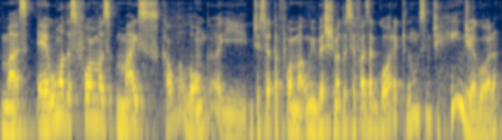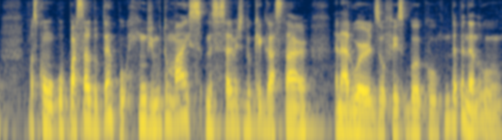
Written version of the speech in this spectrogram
Mas é uma das formas mais cauda longa e, de certa forma, o investimento que você faz agora que não necessariamente rende agora, mas com o passar do tempo rende muito mais necessariamente do que gastar em AdWords ou Facebook, ou, dependendo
